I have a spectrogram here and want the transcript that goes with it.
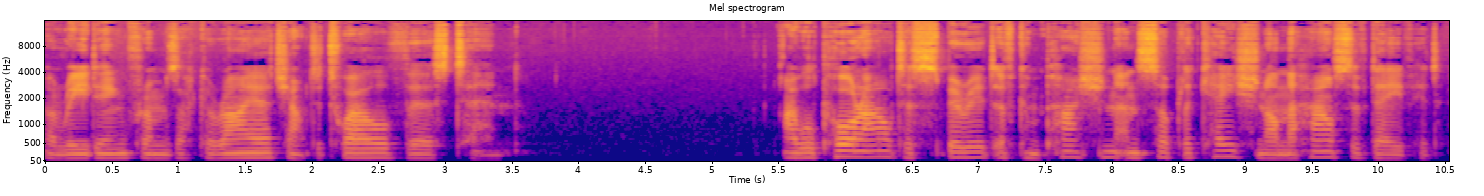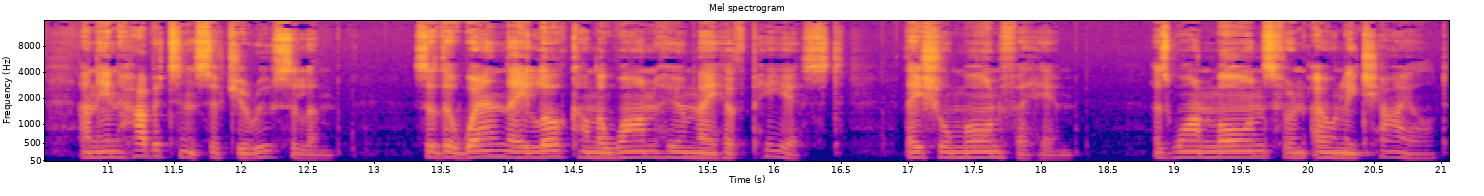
A reading from Zechariah chapter 12, verse 10. I will pour out a spirit of compassion and supplication on the house of David and the inhabitants of Jerusalem, so that when they look on the one whom they have pierced, they shall mourn for him, as one mourns for an only child,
